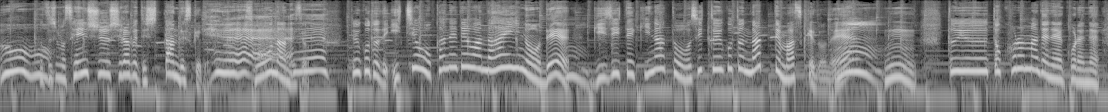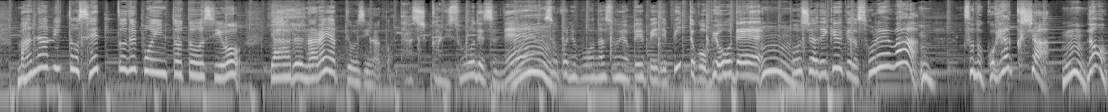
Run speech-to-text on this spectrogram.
う、うんうん、私も先週調べて知ったんですけど、そうなんですよ。ということで一応お金ではないので、うん、疑似的な投資ということになってますけどね。うん、うん、というところまでねこれね学びとセットでポイント投資をやるならやってほしいなと。確かにそうですね、うん、そこにボーナス運用 PayPay でピッとこう秒で投資はできるけどそれは、うんその500社の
